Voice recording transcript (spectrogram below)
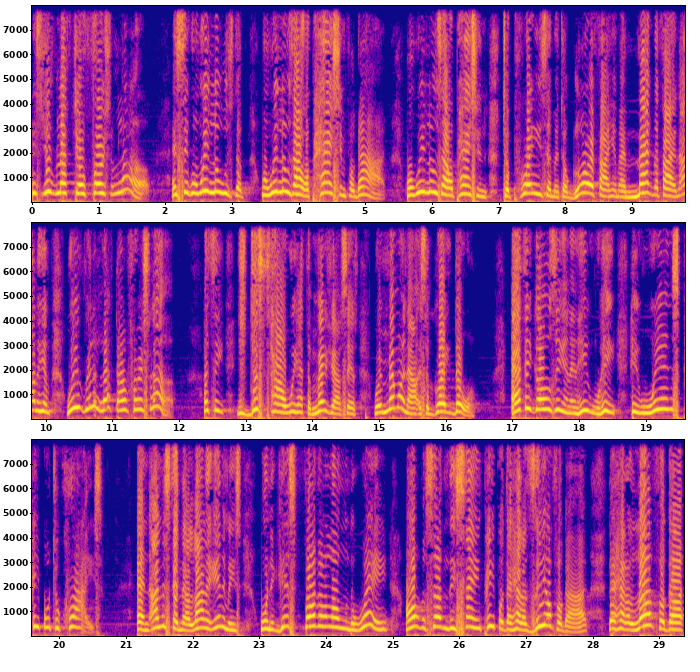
It's, you've left your first love. And see, when we lose the, when we lose our passion for God, when we lose our passion to praise Him and to glorify Him and magnify and honor Him, we really left our first love. Let's see, this is how we have to measure ourselves. Remember now, it's a great door. As he goes in and he, he, he wins people to Christ, and understand that a lot of enemies, when it gets further along the way, all of a sudden these same people that had a zeal for God, that had a love for God,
